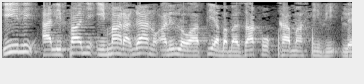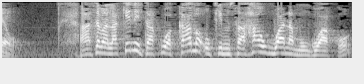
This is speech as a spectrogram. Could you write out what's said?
ili alifanye imara gano alilowapia baba zako kama hivi leo anasema lakini itakuwa kama ukimsahau bwana mungu wako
